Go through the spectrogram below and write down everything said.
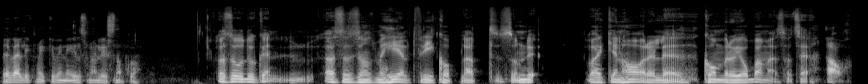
det är väldigt mycket vinyl som jag lyssnar på. Och så du kan, alltså sånt som är helt frikopplat, som du varken har eller kommer att jobba med, så att säga. Ja,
